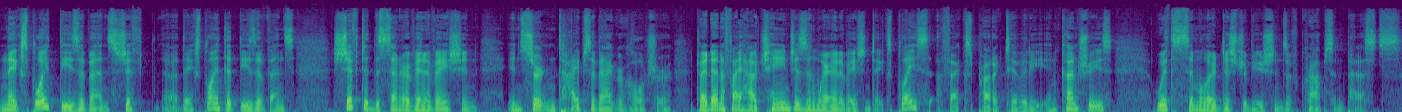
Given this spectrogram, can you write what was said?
And they exploit these events, shift, uh, they exploit that these events shifted the center of innovation in certain types of agriculture to identify how changes in where innovation takes place affects productivity in countries with similar distributions of crops and pests.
